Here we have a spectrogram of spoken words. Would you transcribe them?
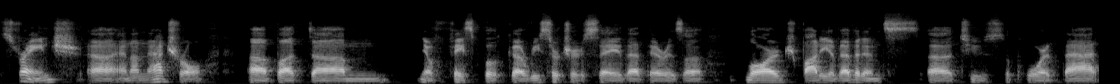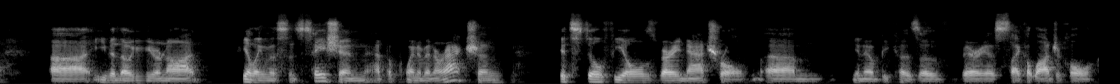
strange uh, and unnatural, uh, but um, you know, Facebook uh, researchers say that there is a large body of evidence uh, to support that. even though you're not feeling the sensation at the point of interaction, it still feels very natural. Um, you know, because of various psychological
